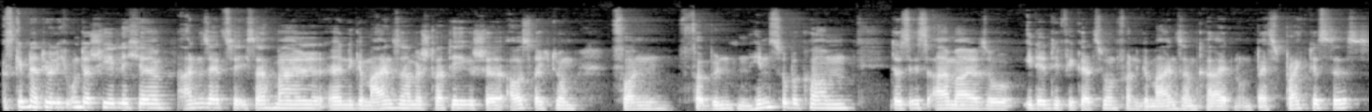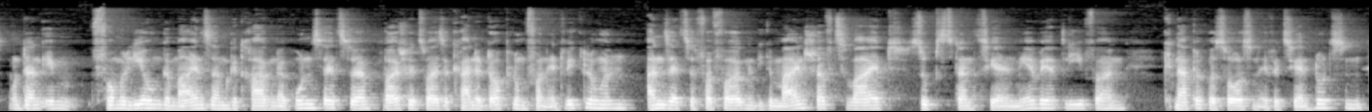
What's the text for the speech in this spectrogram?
Es gibt natürlich unterschiedliche Ansätze, ich sage mal, eine gemeinsame strategische Ausrichtung von Verbünden hinzubekommen. Das ist einmal so Identifikation von Gemeinsamkeiten und Best Practices und dann eben Formulierung gemeinsam getragener Grundsätze, beispielsweise keine Doppelung von Entwicklungen, Ansätze verfolgen, die gemeinschaftsweit substanziellen Mehrwert liefern, knappe Ressourcen effizient nutzen,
